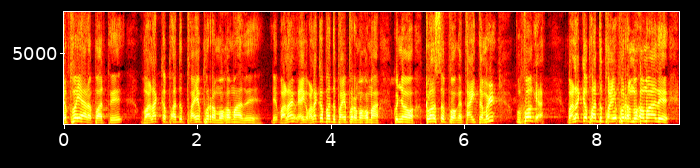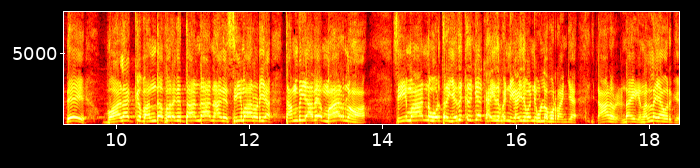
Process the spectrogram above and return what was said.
எஃப்ஐஆரை பார்த்து வழக்கை பார்த்து பயப்படுற முகமா அது? டேய், வழ வழக்கை பார்த்து பயப்படுற முகமா? கொஞ்சம் க்ளோஸ் அப் போங்க தாய் தமிழ். போங்க. வழக்கை பார்த்து பயப்படுற முகமா அது? டேய் வழக்கு வந்த பிறகு தாண்டா நாங்க சீமானுடைய தம்பியாவே மாறணும். சீமான் ஒருத்தர் எதுக்குங்க கைது பண்ணி கைது பண்ணி உள்ள போடுறாங்க? நான் ரெண்டாயிரம் நல்ல ஞாபகம் இருக்கு.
